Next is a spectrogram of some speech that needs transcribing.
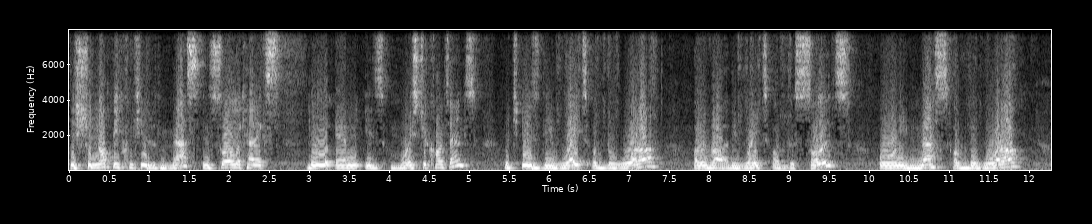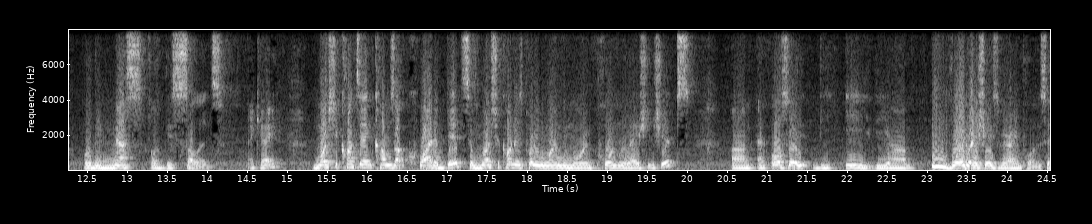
This should not be confused with mass. In soil mechanics, little m is moisture content, which is the weight of the water over the weight of the solids, or the mass of the water, or the mass of the solids. Okay, Moisture content comes up quite a bit, so moisture content is probably one of the more important relationships. Um, and also the E, the um, void ratio is very important. So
